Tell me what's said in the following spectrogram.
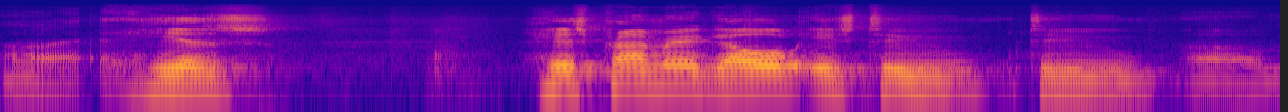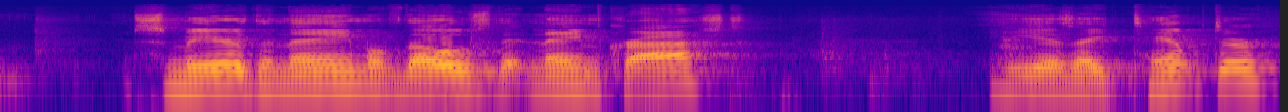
uh, his his primary goal is to to um, smear the name of those that name Christ. He is a tempter.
